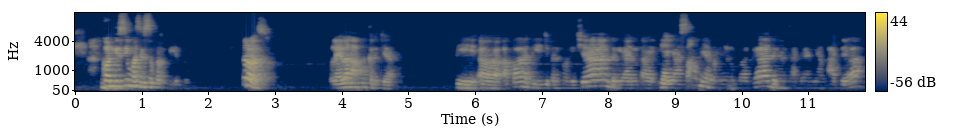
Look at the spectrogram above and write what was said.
kondisi masih seperti itu terus mulailah aku kerja di eh, apa di Japan Foundation dengan eh, yayasan yang namanya lembaga dengan keadaan yang ada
